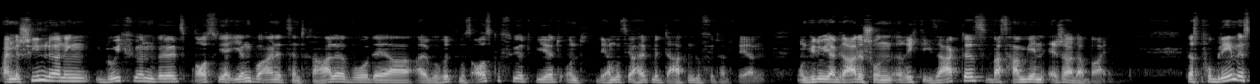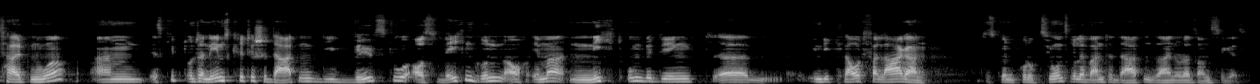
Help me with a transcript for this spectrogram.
ein Machine Learning durchführen willst, brauchst du ja irgendwo eine Zentrale, wo der Algorithmus ausgeführt wird und der muss ja halt mit Daten gefüttert werden. Und wie du ja gerade schon richtig sagtest, was haben wir in Azure dabei? Das Problem ist halt nur, ähm, es gibt unternehmenskritische Daten, die willst du aus welchen Gründen auch immer nicht unbedingt äh, in die Cloud verlagern. Das können produktionsrelevante Daten sein oder sonstiges.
